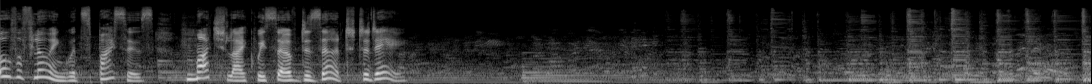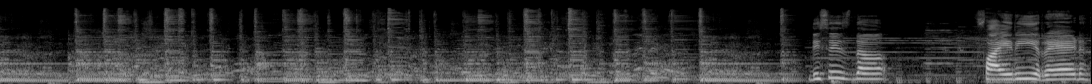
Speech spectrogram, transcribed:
overflowing with spices, much like we serve dessert today. This is the fiery red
